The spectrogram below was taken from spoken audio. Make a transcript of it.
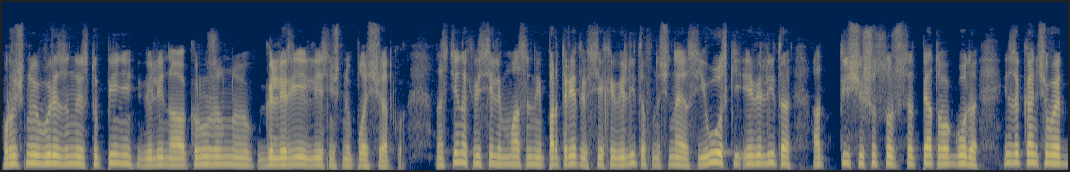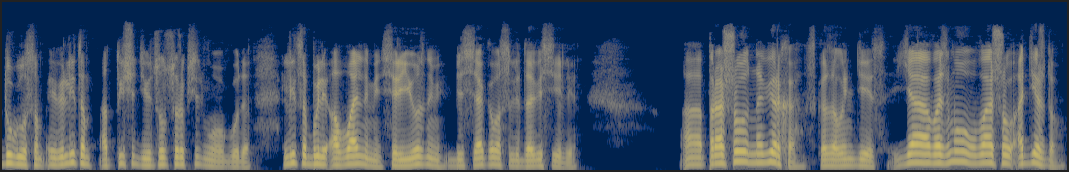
вручную вырезанные ступени вели на окруженную галереей лестничную площадку. На стенах висели масляные портреты всех эвелитов, начиная с Иоски Эвелита от 1665 года и заканчивая Дугласом Эвелитом от 1947 года. Лица были овальными, серьезными, без всякого следа веселья. «А, «Прошу наверха», — сказал индеец. «Я возьму вашу одежду».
